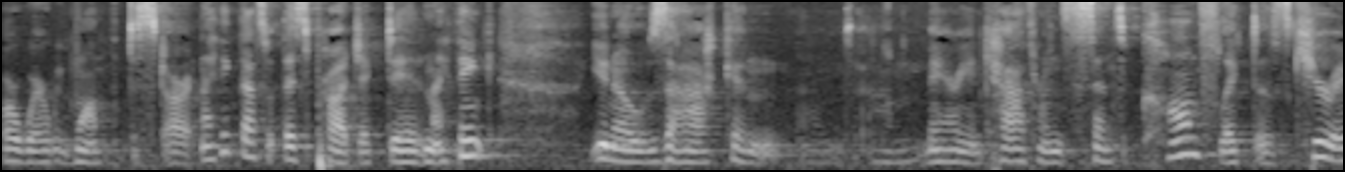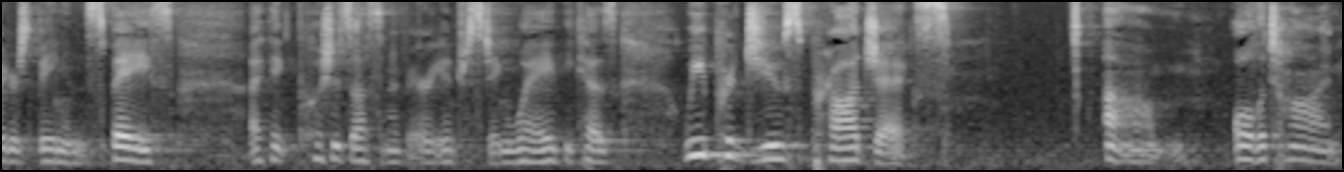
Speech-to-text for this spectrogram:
or where we want them to start. And I think that's what this project did. And I think, you know, Zach and, and um, Mary and Catherine's sense of conflict as curators being in the space, I think pushes us in a very interesting way because we produce projects um, all the time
